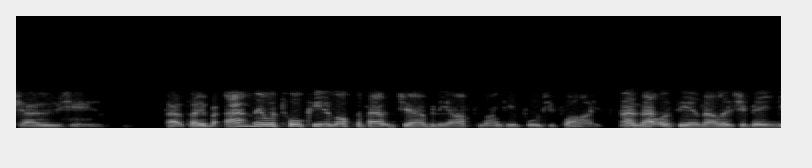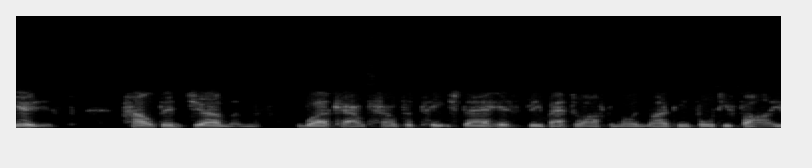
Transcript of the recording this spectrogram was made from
shows you that's over. And they were talking a lot about Germany after 1945. And that was the analogy being used. How did Germans work out how to teach their history better after 1945?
